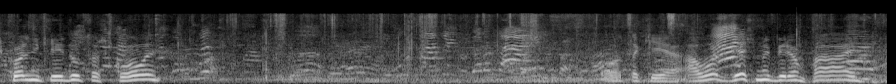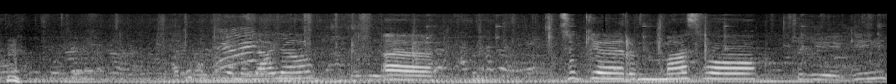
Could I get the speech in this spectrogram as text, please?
Школьники идут со школы. Вот такие. А вот здесь мы берем хай. Cukier, masło, czyli gi,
